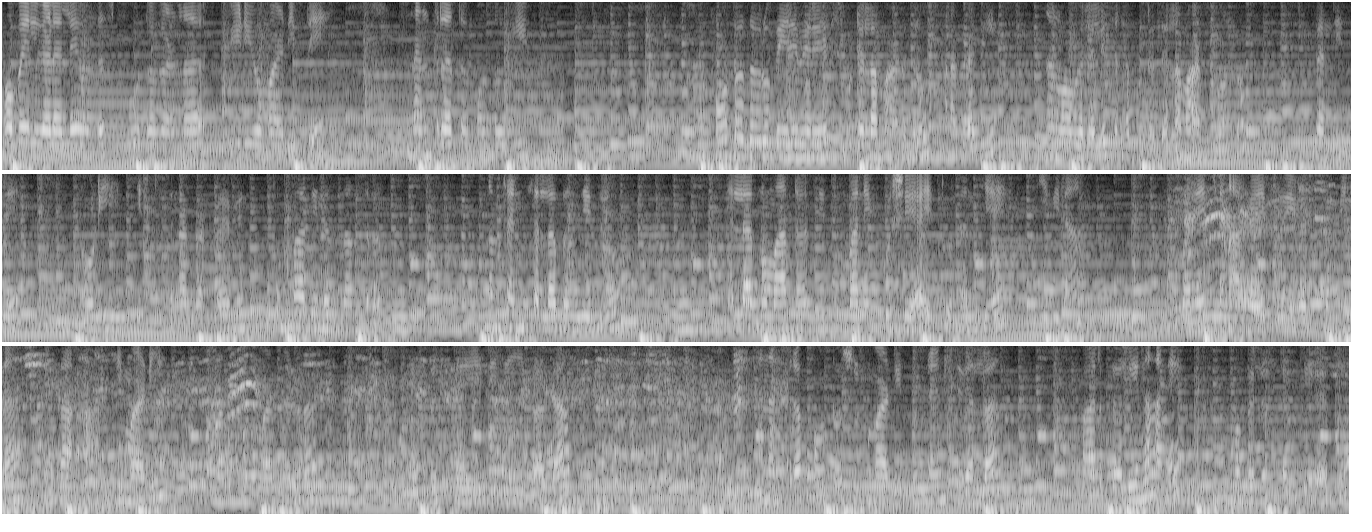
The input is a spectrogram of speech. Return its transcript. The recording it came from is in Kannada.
ಮೊಬೈಲ್ಗಳಲ್ಲೇ ಒಂದಷ್ಟು ಫೋಟೋಗಳನ್ನ ವಿಡಿಯೋ ಮಾಡಿದ್ದೆ. ನಂತರ ತಗೊಂಡೋಗಿ ಫೋಟೋದವರು ಬೇರೆ ಬೇರೆ ಶೂಟ್ ಎಲ್ಲ ಮಾಡಿದ್ರು. ಹಾಗಾಗಿ ನಾನು ಮೊಬೈಲಲ್ಲಿ ಸಣ್ಣ ಪುಟ್ಟದ್ದೆಲ್ಲ ಮಾಡಿಕೊಂಡು ಬಂದಿದ್ದೆ. ನೋಡಿ, ಎಷ್ಟು ಚೆನ್ನಾಗಿ ಕಾಣ್ತಾ ಇದೆ. ತುಂಬ ದಿನದ ನಂತರ ನಮ್ಮ ಫ್ರೆಂಡ್ಸ್ ಎಲ್ಲ ಬಂದಿದ್ದರು ಎಲ್ಲರನ್ನೂ ಮಾತಾಡಿಸಿ ತುಂಬಾ ಖುಷಿ ಆಯಿತು ನನಗೆ ಈ ದಿನ. ತುಂಬಾ ಚೆನ್ನಾಗಾಯಿತು ಇವತ್ತಿನ ದಿನ. ಎಲ್ಲ ಆರತಿ ಮಾಡಿ ಮಕ್ಕಳ ಮಗಳನ್ನ ಎಬ್ಬಿಸ್ತಾ ಇದ್ದೀನಿ ಇವಾಗ. ನಂತರ ಫೋಟೋ ಶೂಟ್ ಮಾಡಿದ್ದು ಫ್ರೆಂಡ್ಸ್ ಇವೆಲ್ಲ. ಪಾರ್ಕಲ್ಲಿ ನಾನೇ ಮೊಬೈಲಲ್ಲಿ ತೆಗ್ದಿರೋದು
